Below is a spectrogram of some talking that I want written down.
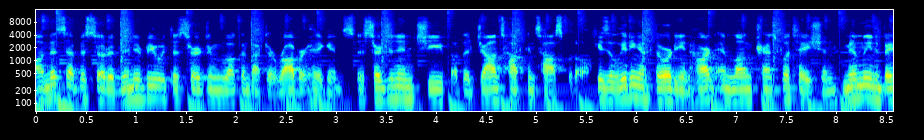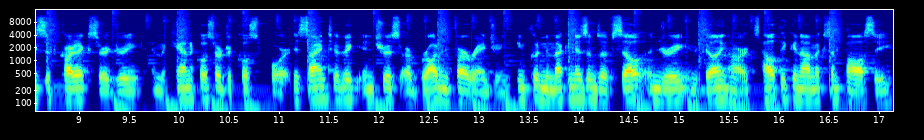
On this episode of Interview with the Surgeon, we welcome Dr. Robert Higgins, the Surgeon in Chief of the Johns Hopkins Hospital. He is a leading authority in heart and lung transplantation, minimally invasive cardiac surgery, and mechanical surgical support. His scientific interests are broad and far ranging, including the mechanisms of cell injury in failing hearts, health economics and policy,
